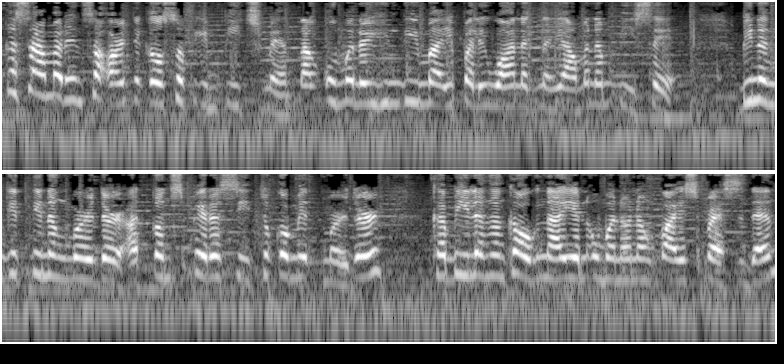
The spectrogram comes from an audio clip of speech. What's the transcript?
Kasama rin sa Articles of Impeachment ang umano'y hindi maipaliwanag na yaman ng bise. Binanggit din ng murder at conspiracy to commit murder, kabilang ang kaugnayan umano ng Vice President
